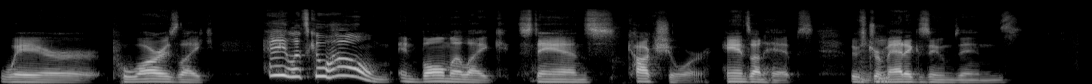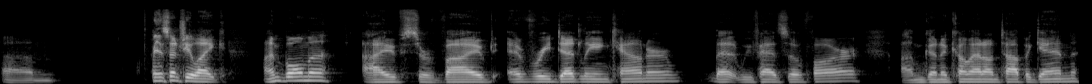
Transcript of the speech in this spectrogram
where Puar is like, "Hey, let's go home," and Bulma like stands cocksure, hands on hips. There's Mhm. dramatic zooms ins, um, and essentially like, "I'm Bulma. I've survived every deadly encounter that we've had so far." I'm gonna come out on top again.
